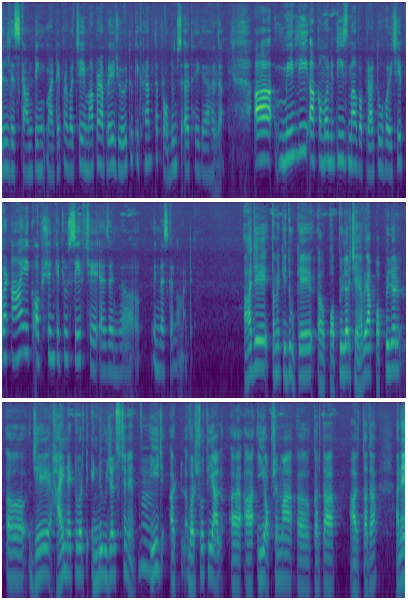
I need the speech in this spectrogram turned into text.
બિલ ડિસ્કાઉન્ટિંગ માટે. પણ વચ્ચે એમાં પણ આપણે જોયું હતું કે ઘણા બધા પ્રોબ્લેમ્સ થઈ ગયા હતા. આ મેઇનલી આ કમોડિટીઝમાં વપરાતું હોય છે પણ આ એક ઓપ્શન કેટલું સેફ છે એઝ એન ઇન્વેસ્ટ કરવા માટે? આ જે તમે કીધું કે પોપ્યુલર છે હવે આ પોપ્યુલર જે હાઈ નેટવર્થ ઇન્ડિવિજ્યુઅલ્સ છે ને એ જ આટલા વર્ષોથી આ આ એ ઓપ્શનમાં કરતા આવતા હતા. અને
